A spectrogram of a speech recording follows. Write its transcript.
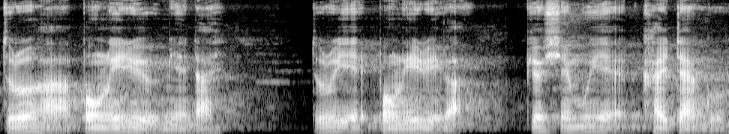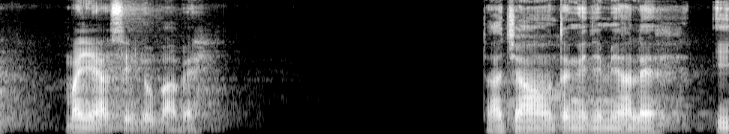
သူတို့ဟာပုံလေးတွေကိုမြင်တိုင်းသူတို့ရဲ့ပုံလေးတွေကပျော်ရွှင်မှုရဲ့ခိုက်တန့်ကို မှတ်ရစေလိုပါပဲ။ဒါကြောင့်တငယ်ချင်းများလည်းဤ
